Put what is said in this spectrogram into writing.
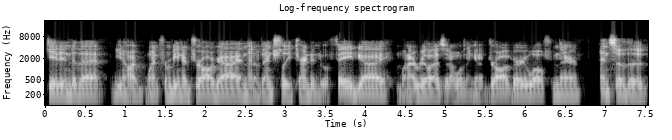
get into that. You know, I went from being a draw guy and then eventually turned into a fade guy when I realized that I wasn't going to draw it very well from there. And so the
